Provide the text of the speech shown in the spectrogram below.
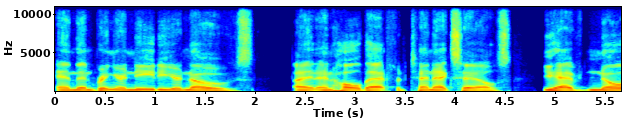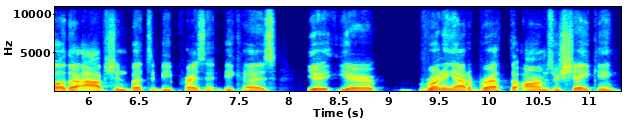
and then bring your knee to your nose and, and hold that for ten exhales. You have no other option but to be present because you're you're running out of breath. The arms are shaking,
